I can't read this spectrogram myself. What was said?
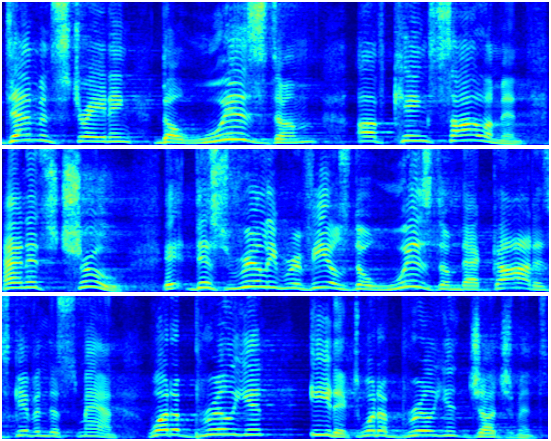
demonstrating the wisdom of King Solomon. And it's true. It, this really reveals the wisdom that God has given this man. What a brilliant edict, what a brilliant judgment.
